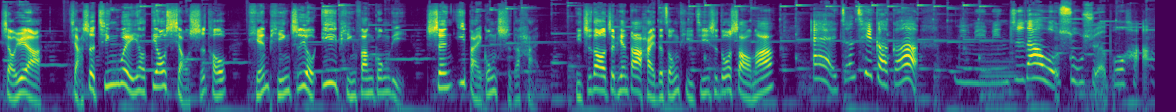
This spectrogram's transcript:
小月啊，假设精卫要雕小石头填平只有一平方公里、深一百公尺的海，你知道这片大海的总体积是多少吗？哎，蒸汽哥哥，你明明知道我数学不好。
